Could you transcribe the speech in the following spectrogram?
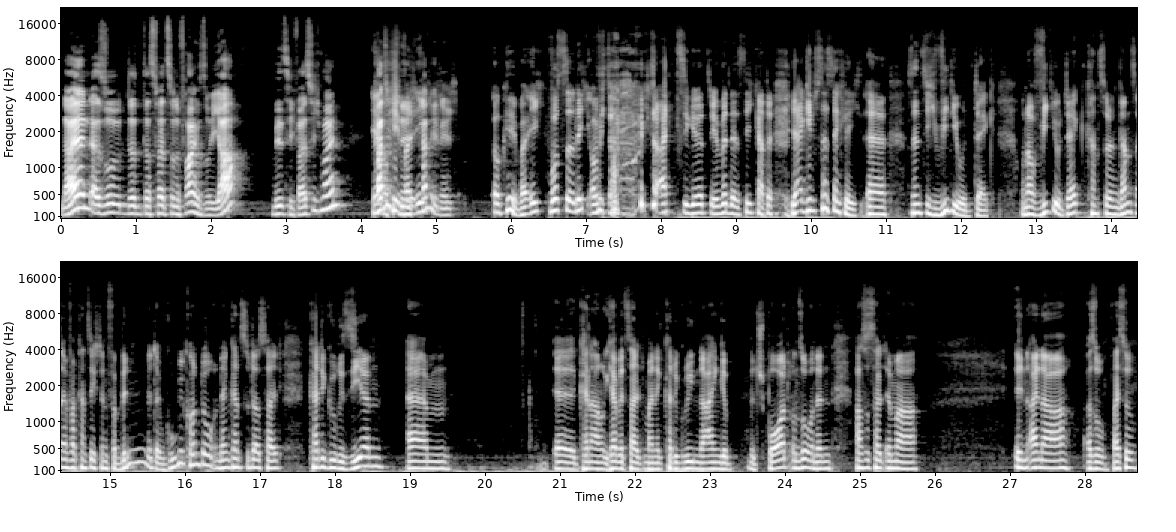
Nein, also das, war jetzt so eine Frage. So, ja? Willst du, ich weiß, wie ich meine? Ja, Kannte okay, ich nicht, ich- kannte ich nicht. Okay, weil ich wusste nicht, ob ich, da, ob ich der Einzige jetzt hier bin, der es nicht kannte. Ja, gibt es tatsächlich. Äh, Es nennt sich Videodeck. Und auf Videodeck kannst du dann ganz einfach, kannst dich dann verbinden mit deinem Google-Konto und dann kannst du das halt kategorisieren. Ähm, äh, keine Ahnung, ich habe jetzt halt meine Kategorien da einge mit Sport und so und dann hast du es halt immer in einer, also weißt du,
